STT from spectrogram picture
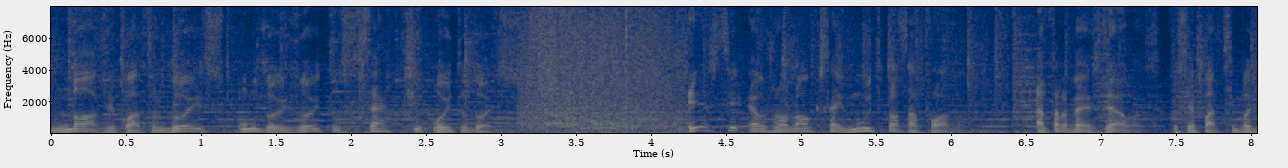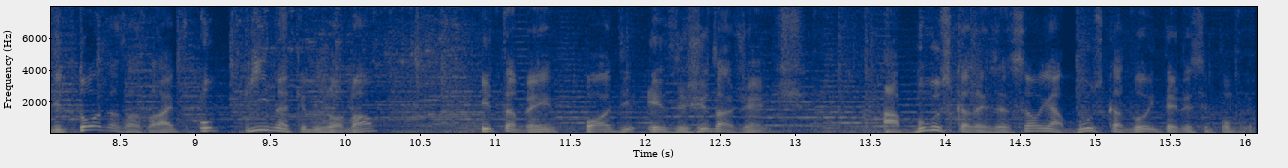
942 128 782. Este é o jornal que sai muito plataforma. Através delas, você participa de todas as lives, opina aqui no jornal e também pode exigir da gente a busca da isenção e a busca do interesse público.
